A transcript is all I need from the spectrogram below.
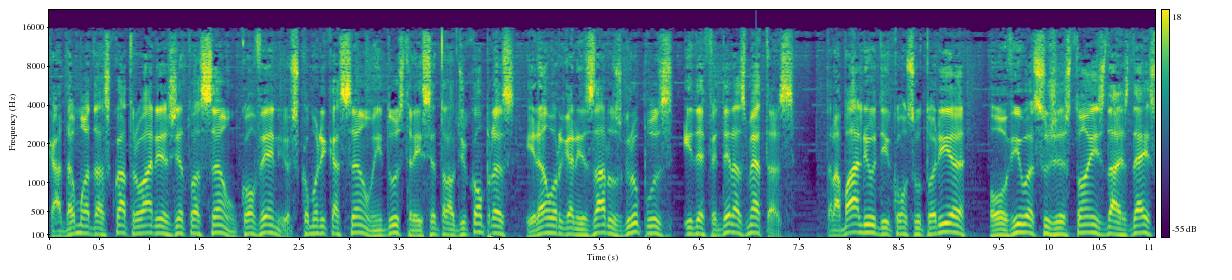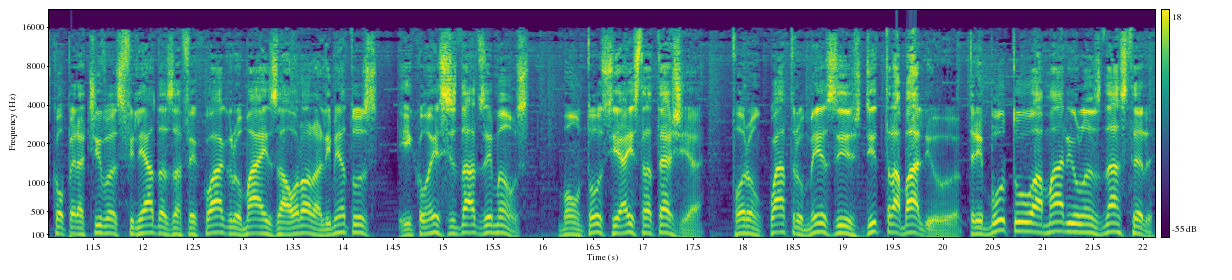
cada uma das quatro áreas de atuação, convênios, comunicação, indústria e central de compras, irão organizar os grupos e defender as metas. Trabalho de consultoria ouviu as sugestões das 10 cooperativas filiadas à FECOAGRO mais a Aurora Alimentos e, com esses dados em mãos, montou-se a estratégia. Foram quatro meses de trabalho. Tributo a Mário Lansnaster,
